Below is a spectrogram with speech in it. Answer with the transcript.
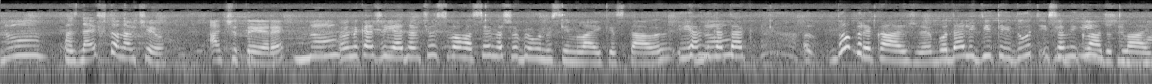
Ну, А знаєш, хто навчив? А4. ну, Він каже, я навчу свого сина, щоб він усім лайки ставив. І Янка Ну. так добре каже, бо далі діти йдуть і самі іншим кладуть лайки.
